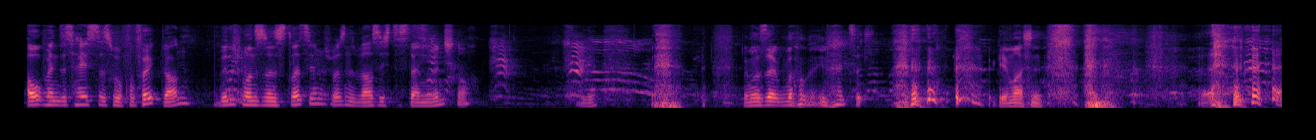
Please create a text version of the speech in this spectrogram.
Auch wenn das heißt, dass wir verfolgt werden, wünschen wir uns das trotzdem. Ich weiß nicht, wer sich das dann wünscht noch. Okay. Wenn man sagt, warum hat sich. Okay, mach schnell.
